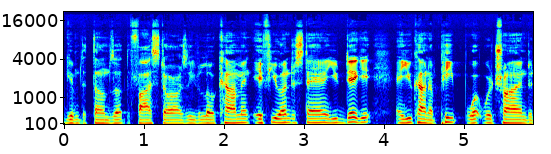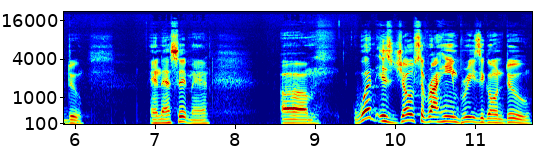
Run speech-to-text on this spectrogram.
give them the thumbs up, the five stars, leave a little comment if you understand, you dig it, and you kind of peep what we're trying to do. And that's it, man. Um, what is Joseph Raheem Breezy gonna do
